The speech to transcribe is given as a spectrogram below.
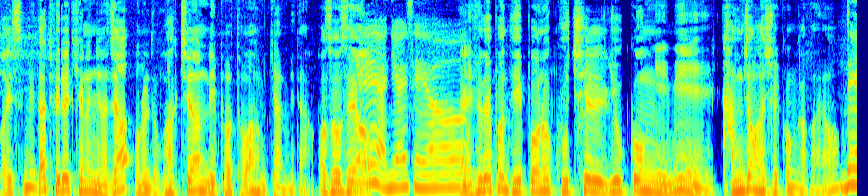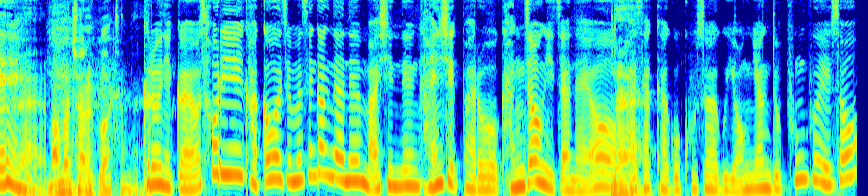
가 있습니다. 뒤를 캐는 여자 오늘도 곽지연 리포터와 함께합니다. 어서 오세요. 네, 안녕하세요. 네, 휴대폰 뒷번호 9760님이 강정하실 건가 봐요. 네. 만만치 않을 것 같은데. 그러니까요. 설이 가까워지면 생각나는 맛있는 간식 바로 강정이잖아요. 네. 바삭하고 고소하고 영양도 풍부해서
